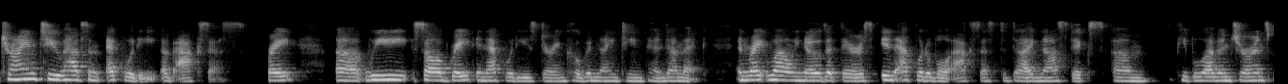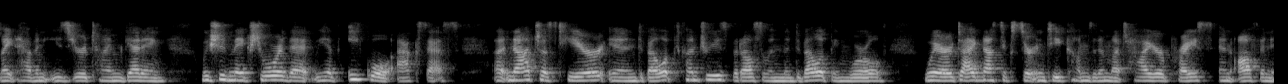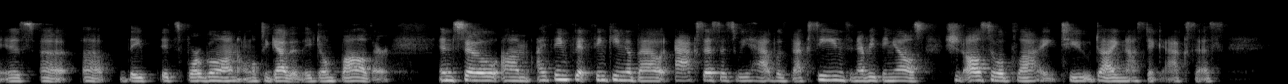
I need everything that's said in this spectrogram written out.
Trying to have some equity of access, right? Uh, we saw great inequities during COVID-19 pandemic. And right now we know that there's inequitable access to diagnostics. Um, people who have insurance might have an easier time getting. We should make sure that we have equal access, uh, not just here in developed countries, but also in the developing world, where diagnostic certainty comes at a much higher price and often is uh, uh they it's foregone altogether. They don't bother. And so um, I think that thinking about access as we have with vaccines and everything else should also apply to diagnostic access.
